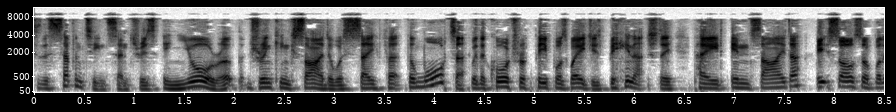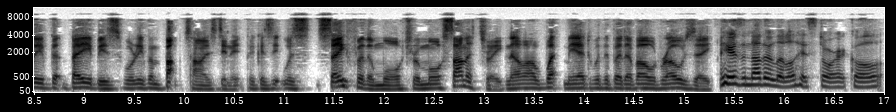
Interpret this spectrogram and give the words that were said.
to the 17th centuries in Europe, drinking drinking cider was safer than water, with a quarter of people's wages being actually paid in cider. It's also believed that babies were even baptised in it because it was safer than water and more sanitary. Now I wet my head with a bit of old Rosie. Here's another little historical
